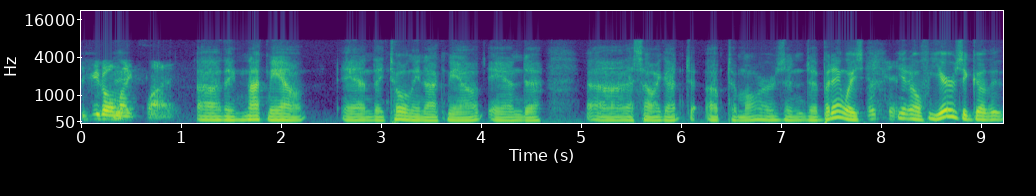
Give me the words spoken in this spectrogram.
if you don't like flying? uh, they knocked me out, and they totally knocked me out, and uh, uh, that's how I got to, up to Mars. And uh, but anyways, Okay. you know, years ago, the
